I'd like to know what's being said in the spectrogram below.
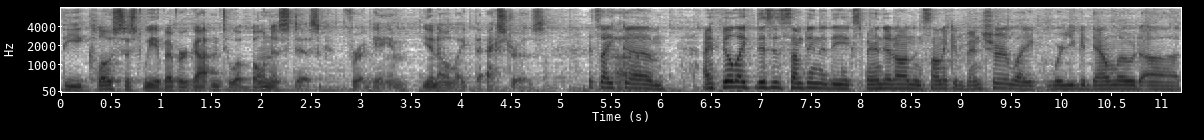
the closest we have ever gotten to a bonus disc for a game. You know, like the extras. It's like um, I feel like this is something that they expanded on in Sonic Adventure, like where you could download uh,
